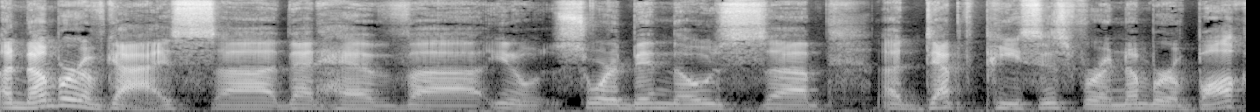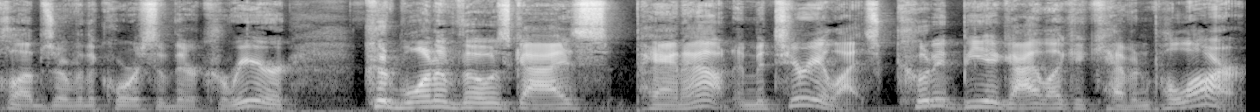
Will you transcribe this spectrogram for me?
a number of guys uh, that have, uh, you know, sort of been those uh, uh, depth pieces for a number of ball clubs over the course of their career. Could one of those guys pan out and materialize? Could it be a guy like a Kevin Pillar?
